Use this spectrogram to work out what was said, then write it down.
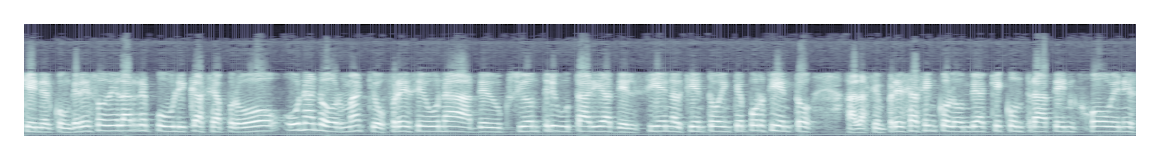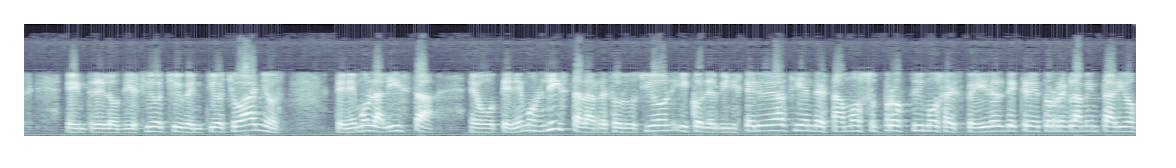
que en el Congreso de la República se aprobó una norma que ofrece una deducción tributaria del 100 al 120% a las empresas en Colombia que contraten jóvenes entre los 18 y 28 años. Tenemos la lista eh, o tenemos lista la resolución y con el Ministerio de Hacienda estamos próximos a expedir el decreto reglamentario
